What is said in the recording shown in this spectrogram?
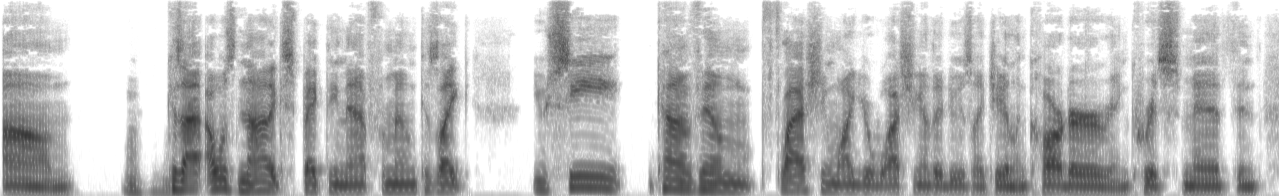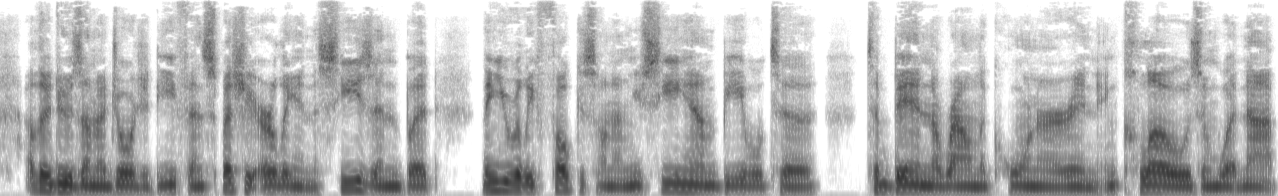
Um, because I, I was not expecting that from him. Because like you see kind of him flashing while you're watching other dudes like Jalen Carter and Chris Smith and other dudes on a Georgia defense, especially early in the season. But then you really focus on him. You see him be able to to bend around the corner and, and close and whatnot.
